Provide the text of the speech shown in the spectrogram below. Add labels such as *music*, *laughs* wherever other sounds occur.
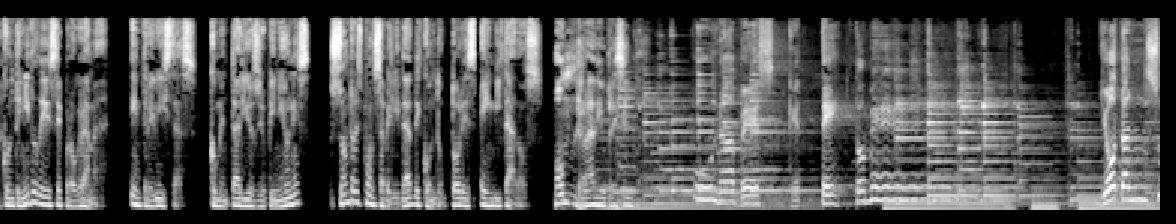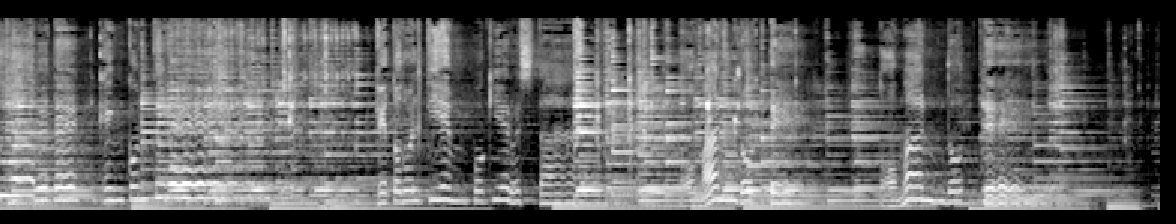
El contenido de este programa, entrevistas, comentarios y opiniones son responsabilidad de conductores e invitados. POM Radio presenta. Una vez que te tomé, yo tan suave te encontré que todo el tiempo quiero estar tomándote, tomándote.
